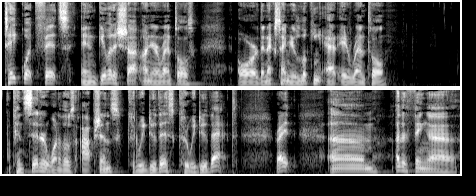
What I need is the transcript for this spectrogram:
take what fits and give it a shot on your rentals. Or the next time you're looking at a rental, consider one of those options. Could we do this? Could we do that? Right? Um, other thing, uh,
